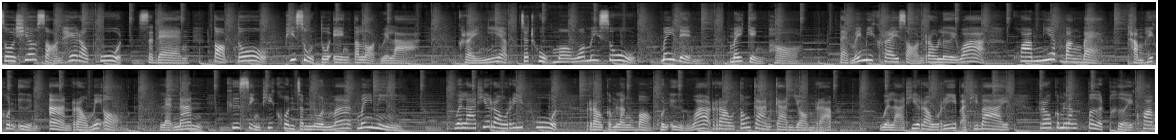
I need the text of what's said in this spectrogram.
โซเชียลสอนให้เราพูด แสดง ตอบโต้ พิสูจน์ตัวเองตลอดเวลา ใครเงียบจะถูกมองว่าไม่สู้ ไม่เด่น ไม่เก่งพอ แต่ไม่มีใครสอนเราเลยว่า ความเงียบบางแบบทำให้คนอื่นอ่านเราไม่ออก และนั่นคือสิ่งที่คนจำนวนมากไม่มี เวลาที่เรารีบพูด เรากำลังบอกคนอื่นว่าเราต้องการการยอมรับ เวลาที่เรารีบอธิบาย เรากำลังเปิดเผยความ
